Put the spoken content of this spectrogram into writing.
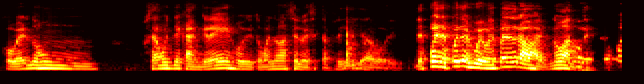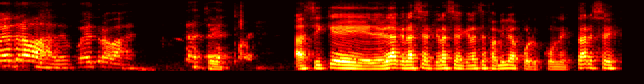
comernos un sándwich de cangrejo y tomarnos una cervecita fría. Después, después del juego, después de trabajar, no antes. Después de trabajar, después de trabajar. Así que de verdad, gracias, gracias, gracias familia por conectarse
